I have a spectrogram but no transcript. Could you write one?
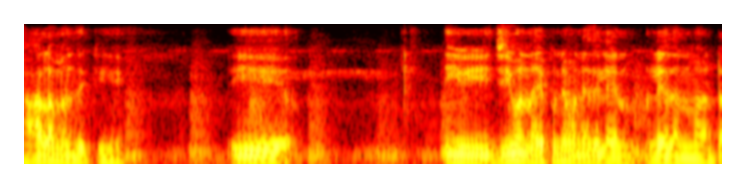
చాలామందికి ఈ ఈ జీవన నైపుణ్యం అనేది లే లేదన్నమాట.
